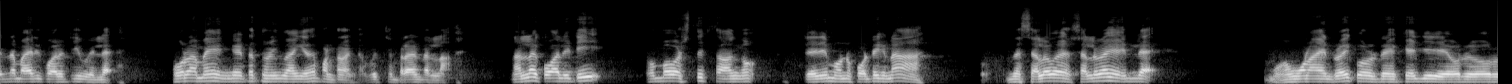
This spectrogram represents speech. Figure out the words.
எந்த மாதிரி குவாலிட்டியும் இல்லை. பூராமே எங்ககிட்ட துணி வாங்கி தான் பண்ணுறாங்க மிச்ச பிராண்டெல்லாம் நல்ல குவாலிட்டி ரொம்ப வருஷத்துக்கு தாங்கும். டெனிம் ஒன்று போட்டிங்கன்னா இந்த செலவு செலவே இல்லை. மூணாயிரம் ரூபாய்க்கு ஒரு கேஜி ஒரு ஒரு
